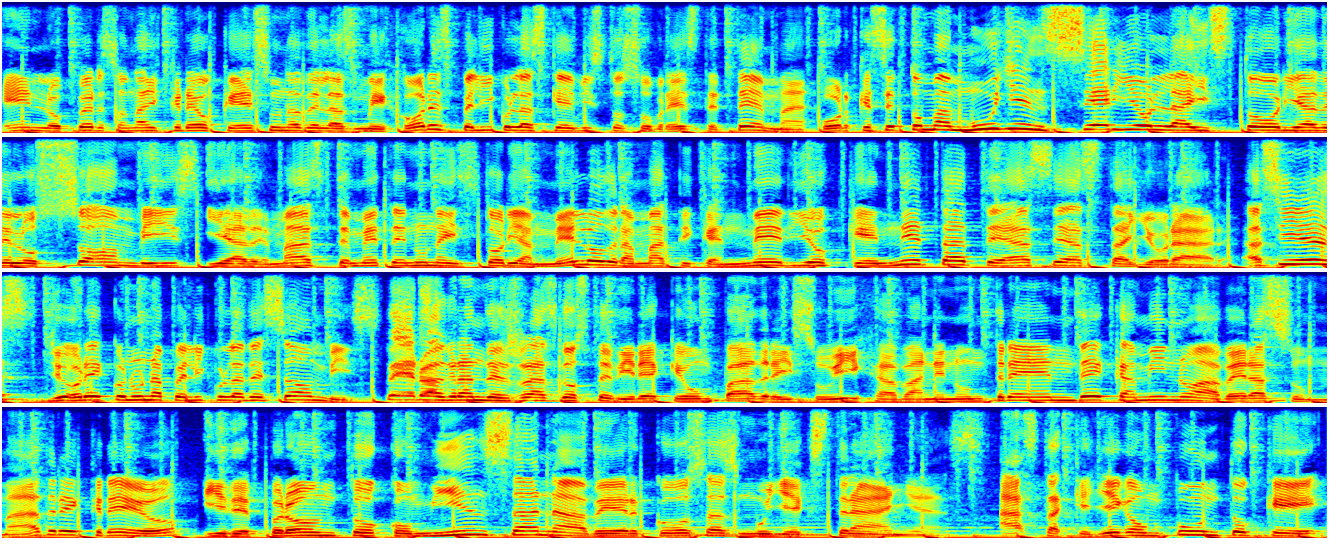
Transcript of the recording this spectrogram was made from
En lo personal creo que es una de las mejores películas que he visto sobre este tema, porque se toma muy en serio la historia de los zombies y además te mete en una historia melodramática en medio que neta te hace hasta llorar. Así es, lloré con una película de zombies. Pero a grandes rasgos te diré que un padre y su hija van en un tren de camino a ver a su madre, creo, y de pronto comienzan a ver cosas muy extrañas. Hasta que llega un punto que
